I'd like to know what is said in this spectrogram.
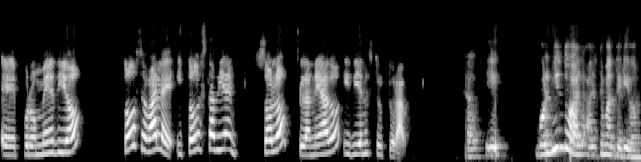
eh, promedio? Todo se vale y todo está bien, solo planeado y bien estructurado. volviendo al, tema anterior,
